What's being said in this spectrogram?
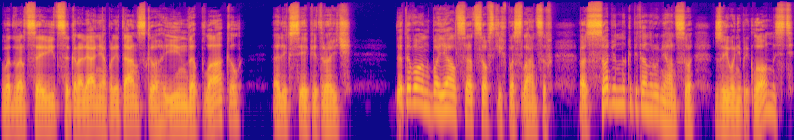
во дворце вице-короля Неаполитанского Инда плакал Алексей Петрович. До того он боялся отцовских посланцев, особенно капитана Румянцева, за его непреклонность,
